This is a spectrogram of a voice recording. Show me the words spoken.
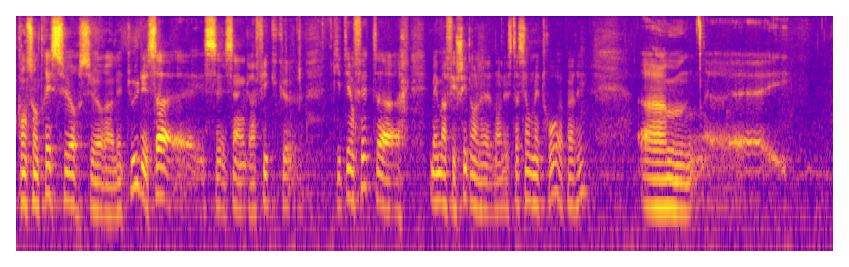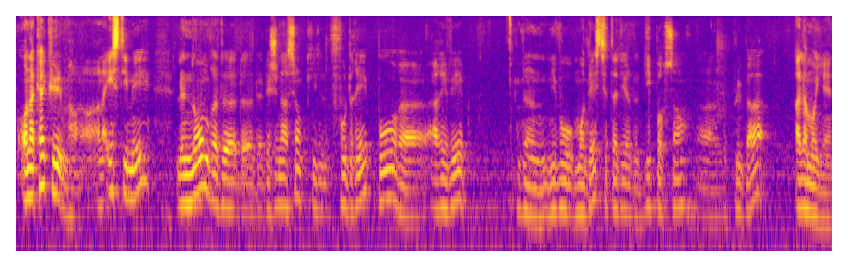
concentrer sur, sur l'étude, et ça, c'est un graphique qui était en fait même affiché dans, les stations de métro à Paris. on a calculé, on a estimé le nombre de, générations qu'il faudrait pour euh, arriver d'un niveau modeste, c'est-à-dire de 10% euh, le plus bas, à la moyenne.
